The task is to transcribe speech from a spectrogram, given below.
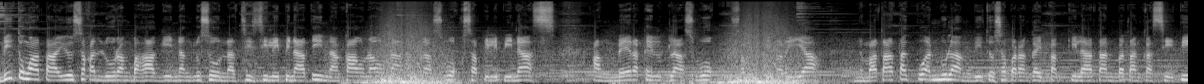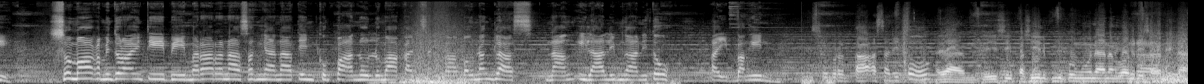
Dito nga tayo sa kanlurang bahagi ng Luzon at sisilipin natin ang kauna-unahang glass walk sa Pilipinas, ang Miracle Glass Walk sa Monte Maria na matatagpuan mo lang dito sa Barangay Pagkilatan, Batangas City. So mga Kamindurayon TV, mararanasan nga natin kung paano lumakad sa ibabaw ng glass na ang ilalim nga nito ay bangin. Sobrang taas na nito. Ayan, isi pasilip niyo po muna ng konti sa kanila.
